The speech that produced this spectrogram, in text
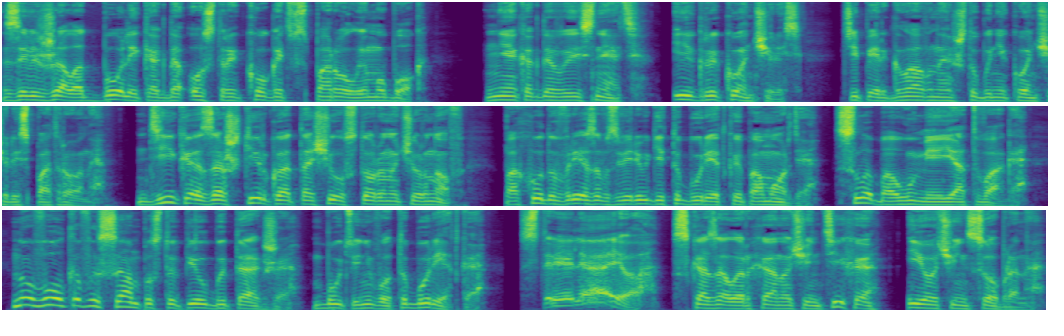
завизжал от боли, когда острый коготь вспорол ему бок. Некогда выяснять. Игры кончились. Теперь главное, чтобы не кончились патроны. Дика за шкирку оттащил в сторону Чернов, походу врезав зверюги табуреткой по морде. Слабоумие и отвага. Но Волков и сам поступил бы так же, будь у него табуретка. «Стреляю!» – сказал Эрхан очень тихо и очень собрано.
